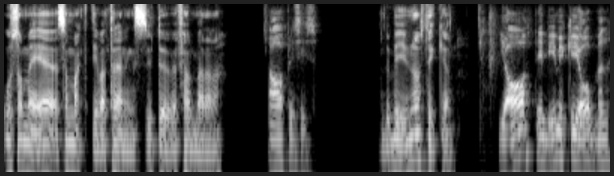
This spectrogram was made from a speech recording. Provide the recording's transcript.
Och som är som aktiva tränings utöver förmärarna? Ja, precis. Det blir ju några stycken. Ja, det blir mycket jobb men,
